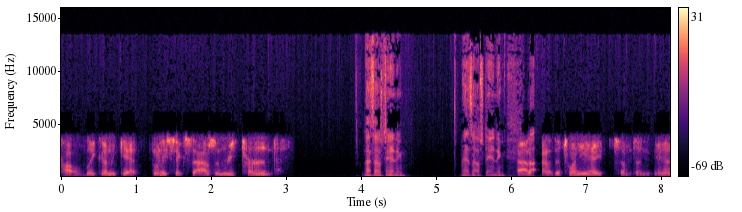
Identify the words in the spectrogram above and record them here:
probably going to get 26,000 returned. That's outstanding. That's outstanding. Out of, out of the 28 something, yeah.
